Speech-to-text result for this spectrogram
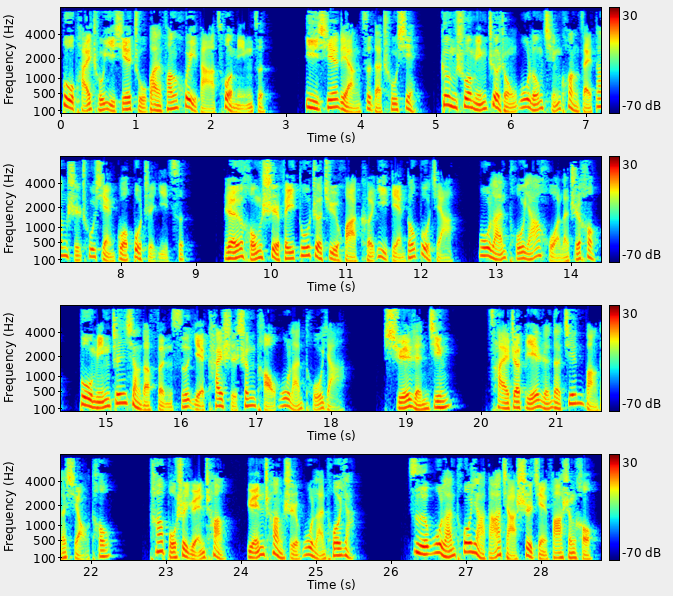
不排除一些主办方会打错名字，一些两字的出现，更说明这种乌龙情况在当时出现过不止一次。人红是非多这句话可一点都不假。乌兰图雅火了之后，不明真相的粉丝也开始声讨乌兰图雅，学人精。踩着别人的肩膀的小偷，他不是原唱，原唱是乌兰托娅。自乌兰托娅打假事件发生后，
